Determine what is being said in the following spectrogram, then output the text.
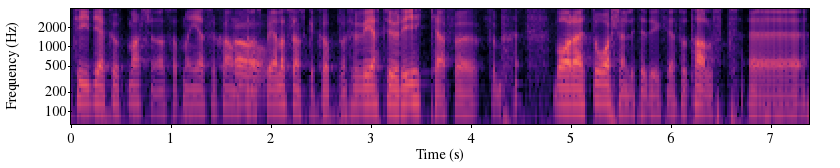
tidiga cupmatcherna så att man ger sig chansen Ja. att spela Svenska cupen. För vi vet ju hur det gick här för, för bara ett år sedan, lite drygt ett och ett halvt. Eh,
